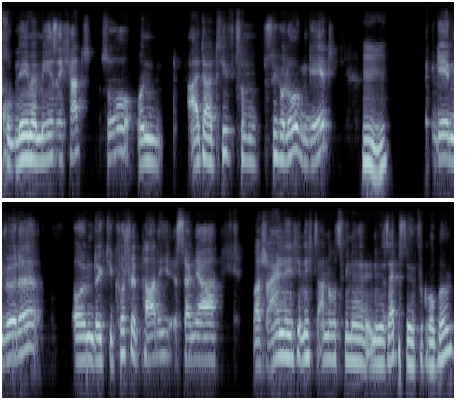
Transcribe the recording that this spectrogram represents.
Probleme mäßig hat, so und alternativ zum Psychologen geht, Hm. gehen würde. Und durch die Kuschelparty ist dann ja wahrscheinlich nichts anderes wie eine, eine Selbsthilfegruppe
